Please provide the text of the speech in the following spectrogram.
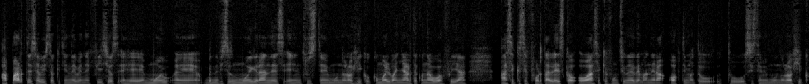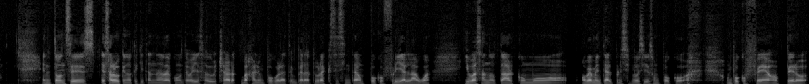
Aparte, se ha visto que tiene beneficios, eh, muy, eh, beneficios muy grandes en tu sistema inmunológico, como el bañarte con agua fría hace que se fortalezca o hace que funcione de manera óptima tu, tu sistema inmunológico. Entonces, es algo que no te quita nada. Cuando te vayas a duchar, bájale un poco la temperatura, que se sienta un poco fría el agua y vas a notar cómo Obviamente al principio sí es un poco, un poco feo, pero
